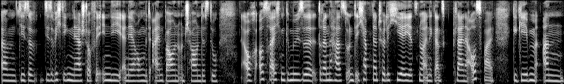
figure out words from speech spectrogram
ähm, diese, diese wichtigen Nährstoffe in die Ernährung mit einbauen und schauen, dass du auch ausreichend Gemüse drin hast. Und ich habe natürlich hier jetzt nur eine ganz kleine Auswahl gegeben an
